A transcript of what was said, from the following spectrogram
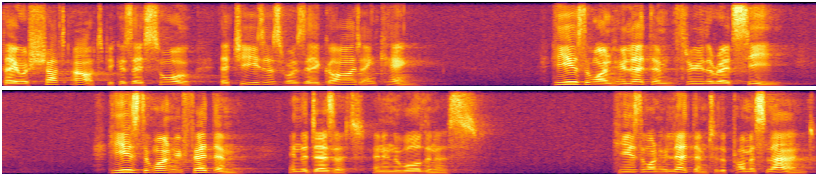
They were shut out because they saw that Jesus was their God and King. He is the one who led them through the Red Sea. He is the one who fed them in the desert and in the wilderness. He is the one who led them to the promised land,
